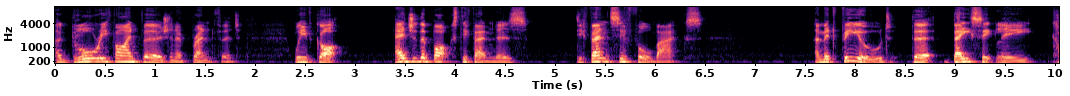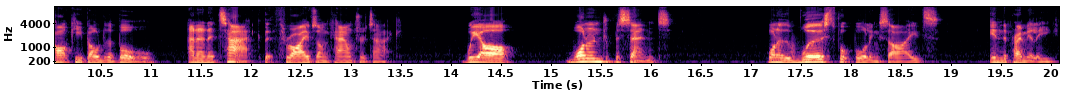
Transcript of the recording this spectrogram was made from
a glorified version of Brentford. We've got edge of the box defenders, defensive fullbacks, a midfield that basically can't keep hold of the ball, and an attack that thrives on counter attack. We are 100% one of the worst footballing sides in the Premier League.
